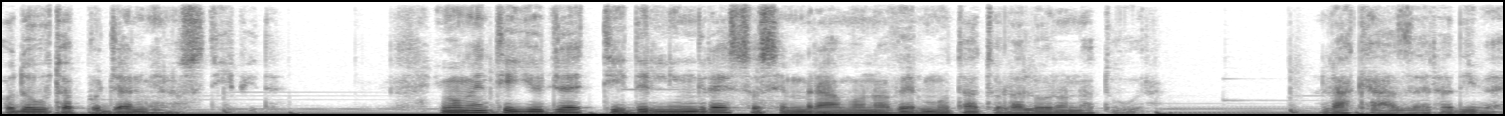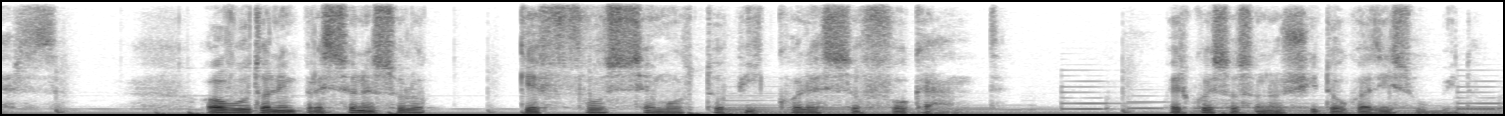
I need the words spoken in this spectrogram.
Ho dovuto appoggiarmi allo stipite. I momenti e gli oggetti dell'ingresso sembravano aver mutato la loro natura. La casa era diversa. Ho avuto l'impressione solo che fosse molto piccola e soffocante. Per questo sono uscito quasi subito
